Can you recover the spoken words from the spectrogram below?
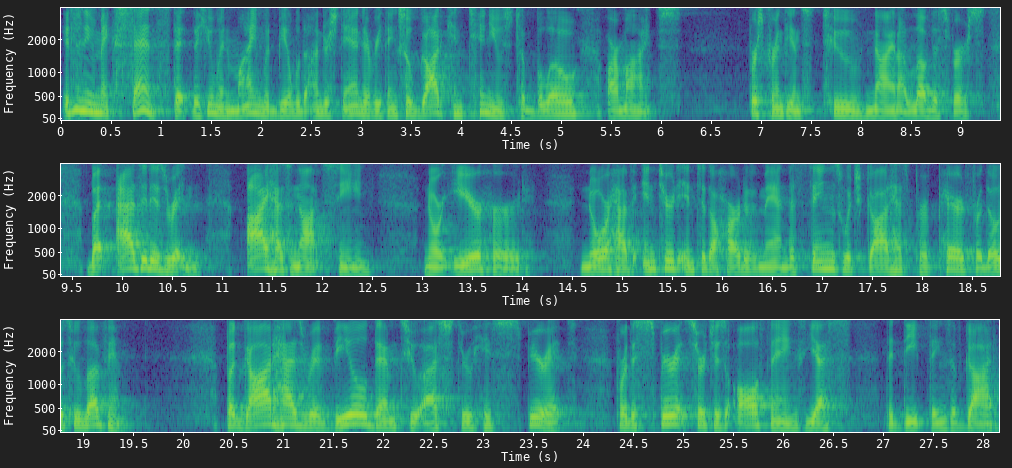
It doesn't even make sense that the human mind would be able to understand everything, so God continues to blow our minds. 1 Corinthians 2 9, I love this verse. But as it is written, eye has not seen, nor ear heard nor have entered into the heart of man the things which God has prepared for those who love him. But God has revealed them to us through his Spirit, for the Spirit searches all things, yes, the deep things of God.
